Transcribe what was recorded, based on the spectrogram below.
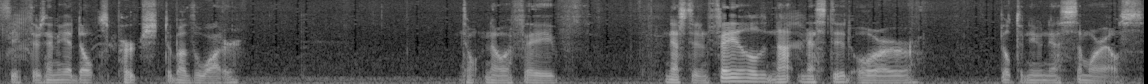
see if there's any adults perched above the water. Don't know if they've nested and failed, not nested, or built a new nest somewhere else.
